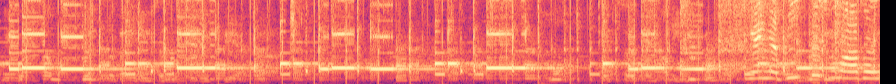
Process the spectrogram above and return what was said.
We bring the baby to the movie theater. We're gonna beat this level.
